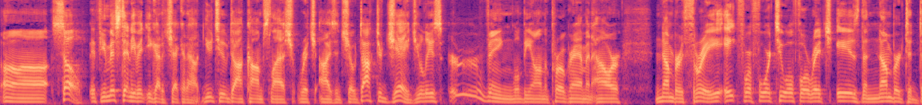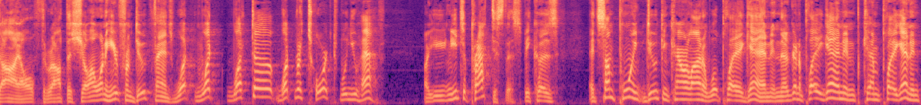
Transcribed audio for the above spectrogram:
Uh, so if you missed any of it, you got to check it out. YouTube.com slash Rich Eisen Show. Dr. J, Julius Erving will be on the program in hour number three. 844-204-RICH is the number to dial throughout the show. I want to hear from Duke fans. What, what, what, uh, what retort will you have? Or you need to practice this because at some point Duke and Carolina will play again, and they're going to play again and can play again, and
